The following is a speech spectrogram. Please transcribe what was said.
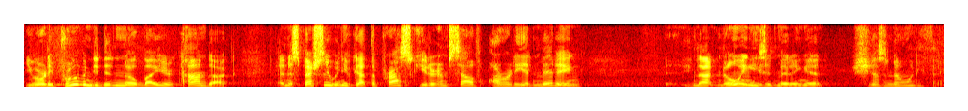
you've already proven you didn't know by your conduct, and especially when you've got the prosecutor himself already admitting, not knowing he's admitting it, she doesn't know anything.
